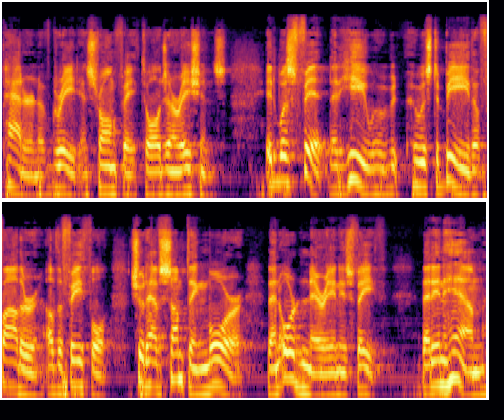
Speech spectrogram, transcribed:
pattern of great and strong faith to all generations. It was fit that he who was to be the father of the faithful should have something more than ordinary in his faith, that in him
